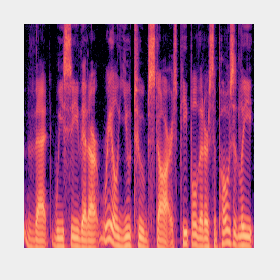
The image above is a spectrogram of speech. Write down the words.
that we see that are real YouTube stars, people that are supposedly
